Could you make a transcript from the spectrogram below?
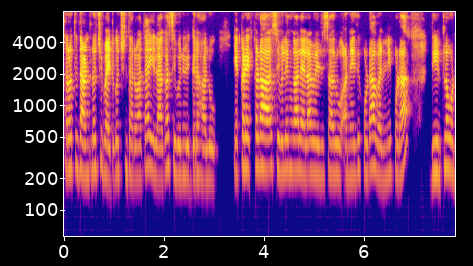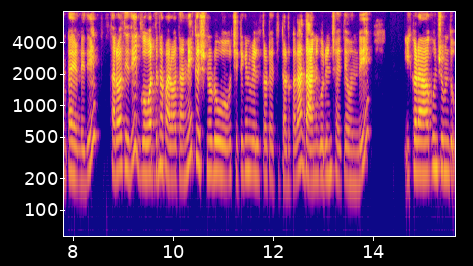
తర్వాత దాంట్లోంచి బయటకు వచ్చిన తర్వాత ఇలాగా శివుని విగ్రహాలు ఎక్కడెక్కడ శివలింగాలు ఎలా వెలిసారు అనేది కూడా అవన్నీ కూడా దీంట్లో ఉంటాయండి ఇది. తర్వాత ఇది గోవర్ధన పర్వతాన్ని కృష్ణుడు చిటికిన వేలితో ఎత్తుతాడు కదా దాని గురించి అయితే ఉంది. ఇక్కడ కొంచెం దు-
